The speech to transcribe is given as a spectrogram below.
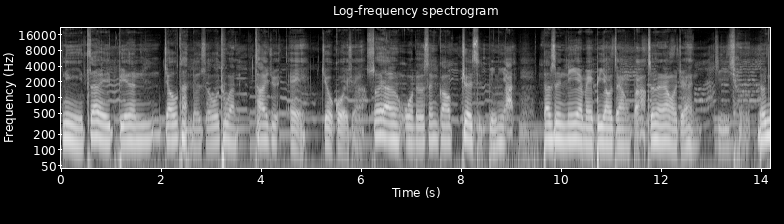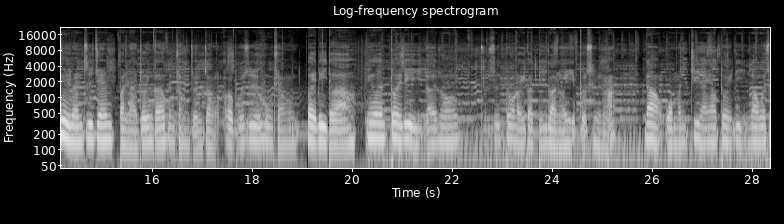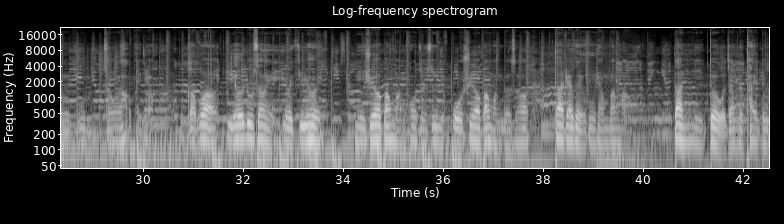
你在别人交谈的时候突然插一句，哎，借我过一下。虽然我的身高确实比你矮。但是你也没必要这样吧，真的让我觉得很机车。人与人之间本来就应该互相尊重，而不是互相对立的啊。因为对立来说，只是多了一个敌人而已，不是吗？那我们既然要对立，那为什么不？搞不好以后路上有机会，你需要帮忙，或者是我需要帮忙的时候。大家可以互相帮忙。但你对我这样的态度，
